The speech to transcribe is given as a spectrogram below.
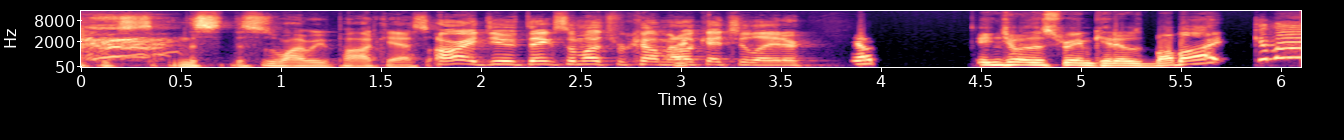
This this is why we podcast. All right, dude. Thanks so much for coming. I'll catch you later. Yep. Enjoy the stream, kiddos. Bye bye. Come on.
